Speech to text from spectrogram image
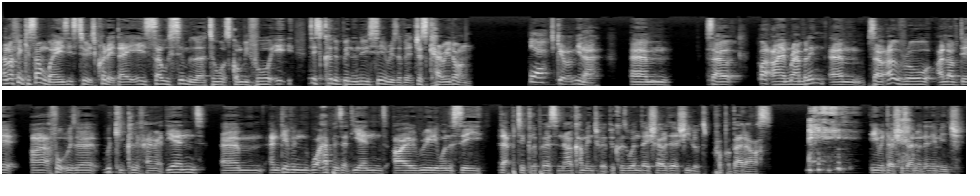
And I think in some ways it's to its credit that it is so similar to what's gone before. It, this could have been a new series of it, just carried on. yeah. You get what, you know? Um, so, but I am rambling. Um, so overall, I loved it. I thought it was a wicked cliffhanger at the end. Um, and given what happens at the end, I really want to see that particular person now come into it because when they showed her, she looked proper badass, even though she's only on an image.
